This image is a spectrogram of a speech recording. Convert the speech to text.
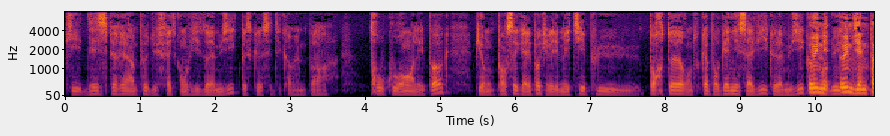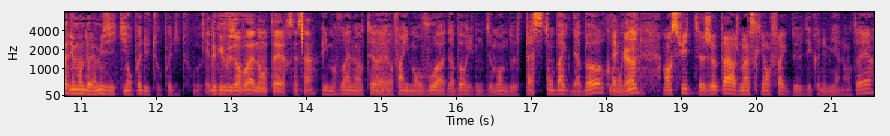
qui désespérait un peu du fait qu'on vive de la musique, parce que c'était quand même pas trop courant à l'époque. Puis on pensait qu'à l'époque, il y avait des métiers plus porteurs, en tout cas pour gagner sa vie, que la musique. Eux, eux ne viennent pas du monde de la musique. Non, pas du tout, pas du tout. Et donc ils vous envoient à Nanterre, c'est ça? Ils m'envoient à Nanterre. Enfin, ils m'envoient. D'abord, ils me demandent de passer ton bac d'abord, comme on dit. Ensuite, je pars, je m'inscris en fac d'économie à Nanterre.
